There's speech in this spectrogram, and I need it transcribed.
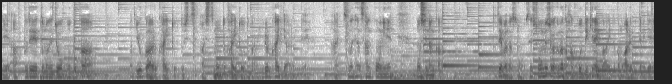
えー、アップデートの、ね、情報とかあとよくある回答と質あ質問と回答とかねいろいろ書いてあるんで、はい、その辺参考にねもしなんか例えばその証明書がうまく発行できない場合とかもあるみたいで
